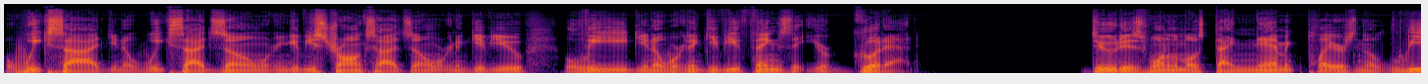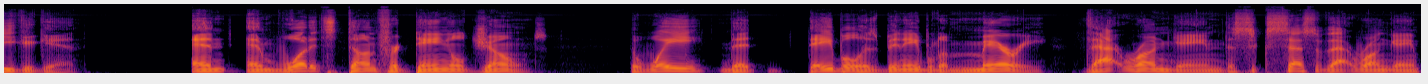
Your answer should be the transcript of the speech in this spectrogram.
weak side, you know, weak side zone. We're going to give you strong side zone. We're going to give you lead. You know, we're going to give you things that you're good at. Dude is one of the most dynamic players in the league again. And and what it's done for Daniel Jones, the way that Daboll has been able to marry that run game, the success of that run game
